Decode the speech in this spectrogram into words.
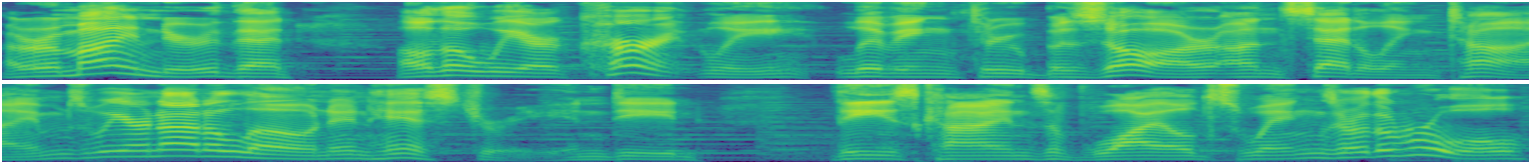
A reminder that although we are currently living through bizarre, unsettling times, we are not alone in history. Indeed, these kinds of wild swings are the rule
